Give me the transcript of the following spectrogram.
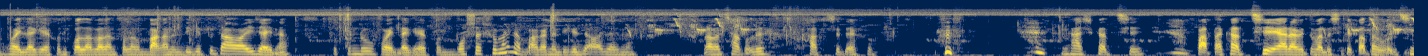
ভয় লাগে এখন কলা বাগান কলা বাগানের দিকে তো যাওয়াই যায় না। প্রচণ্ড ভয় লাগে এখন। বর্ষার সময় না বাগানের দিকে যাওয়া যায় না। আমার ছাগলে খাচ্ছে, দেখো। ঘাস খাচ্ছে, পাতা খাচ্ছে, আর আমি তোমাদের সাথে কথা বলছি।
